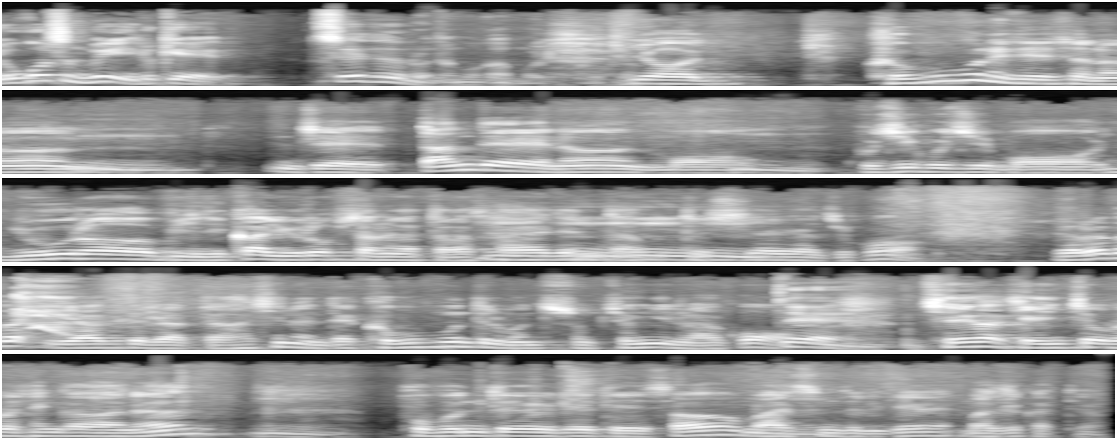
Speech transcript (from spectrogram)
요것은 왜 이렇게 스웨덴으로 넘어가 버린 거죠? 요, 그 부분에 대해서는 음. 이제 딴 데는 뭐 음. 굳이 굳이 뭐 유럽이니까 유럽산을 갖다가 사야 음, 된다부터 음, 음. 시작해가지고 여러 가지 이야기들을 갖다가 하시는데 그 부분들을 먼저 좀 정리를 하고 네. 제가 개인적으로 생각하는 음. 부분들에 대해서 말씀드리는 게 맞을 것 같아요.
